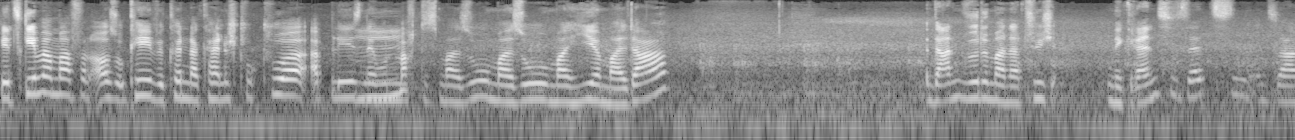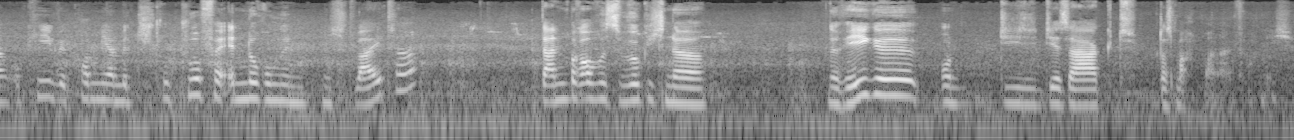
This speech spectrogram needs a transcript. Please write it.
Jetzt gehen wir mal von aus, okay, wir können da keine Struktur ablesen, der Mhm. Hund macht es mal so, mal so, mal hier, mal da. Dann würde man natürlich eine Grenze setzen und sagen, okay, wir kommen ja mit Strukturveränderungen nicht weiter. Dann braucht es wirklich eine, eine Regel und die dir sagt, das macht man einfach nicht.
